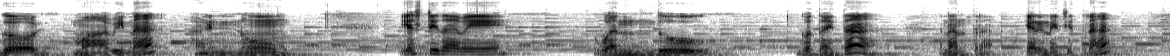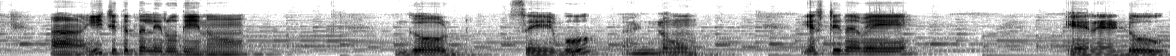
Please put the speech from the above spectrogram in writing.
ಗೋಡ್ ಮಾವಿನ ಹಣ್ಣು. ಎಷ್ಟಿದ್ದಾವೆ ಒಂದು. ಗೊತ್ತಾಯ್ತಾ? ನಂತರ ಎರಡನೇ ಚಿತ್ರ. ಈ ಚಿತ್ರದಲ್ಲಿರುವುದೇನು? ಗೋಡ್ ಸೇಬು ಹಣ್ಣು. ಎಷ್ಟಿದಾವೆ? ಎರಡು.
